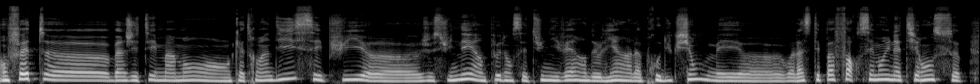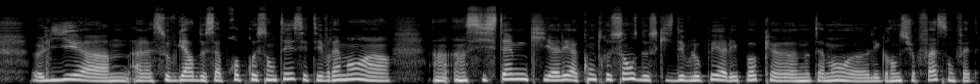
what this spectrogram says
En fait, euh, ben, j'étais maman en 90 et puis euh, je suis née un peu dans cet univers de lien à la production, mais euh, voilà, c'était pas forcément une attirance euh, liée à, à, la sauvegarde de sa propre santé. C'était vraiment un, un, système qui allait à contresens de ce qui se développait à l'époque, euh, notamment les grandes surfaces en fait.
